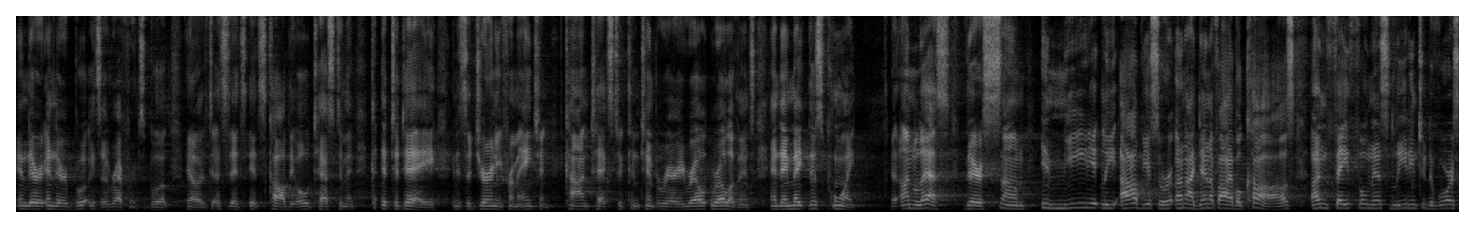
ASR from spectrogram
in, their, in their book, it's a reference book, you know, it's, it's, it's called The Old Testament uh, Today, and it's a journey from ancient context to contemporary rel- relevance. And they make this point unless there's some immediately obvious or unidentifiable cause, unfaithfulness leading to divorce,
